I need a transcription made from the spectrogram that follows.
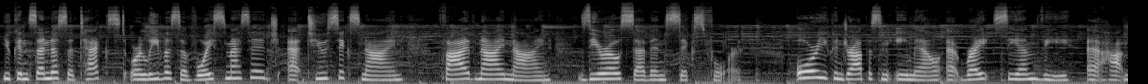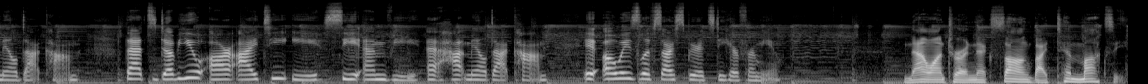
You can send us a text or leave us a voice message at 269 599 0764. Or you can drop us an email at writecmv at hotmail.com. That's W R I T E C M V at hotmail.com. It always lifts our spirits to hear from you. Now, on to our next song by Tim Moxey.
